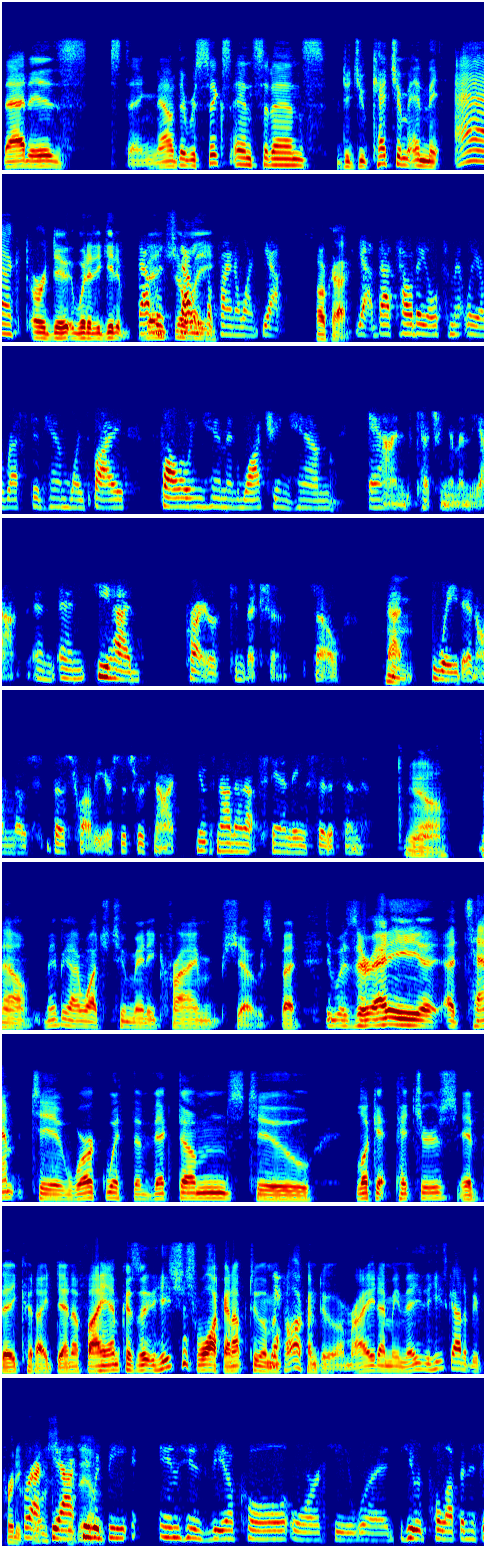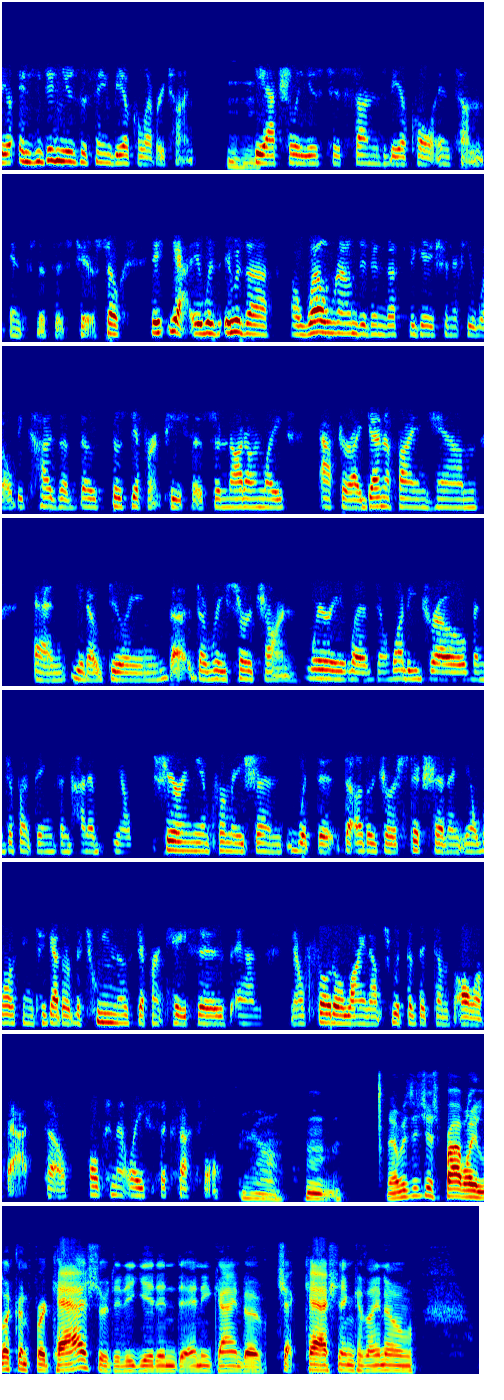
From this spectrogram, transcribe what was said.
that is interesting. Now there were six incidents. Did you catch him in the act, or did would it get eventually? That was, that was the final one. Yeah. Okay. Yeah, that's how they ultimately arrested him was by following him and watching him and catching him in the act. And, and he had prior convictions. So that hmm. weighed in on those, those 12 years. This was not, he was not an upstanding citizen. Yeah. Now, maybe I watch too many crime shows, but was there any uh, attempt to work with the victims to look at pictures if they could identify him? Because he's just walking up to him yes. and talking to him, right? I mean, they, he's got to be pretty close. Correct. close. Yeah, he would be in his vehicle, or he would he would pull up in his vehicle, and he didn't use the same vehicle every time. Mm-hmm. He actually used his son's vehicle in some instances too. So it, yeah, it was it was a, a well-rounded investigation, if you will, because of those those different pieces. So not only after identifying him and, you know, doing the, the research on where he lived and what he drove and different things and kind of, you know, sharing the information with the, the other jurisdiction and, you know, working together between those different cases and, you know, photo lineups with the victims, all of that. So ultimately successful. Yeah. Hmm. Now, was he just probably looking for cash or did he get into any kind of check cashing? Cause I know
